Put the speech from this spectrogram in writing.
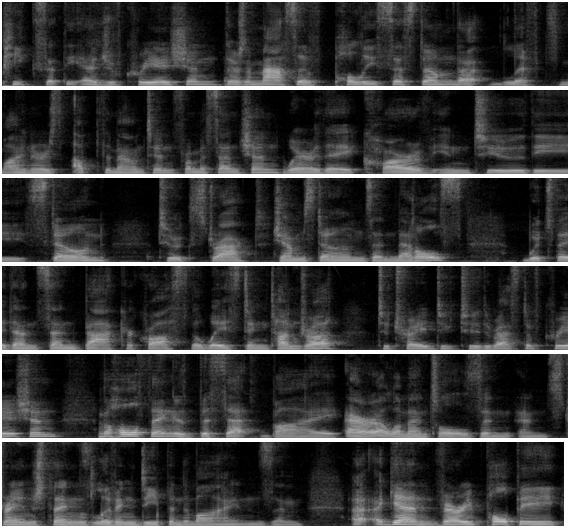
peaks at the edge of creation. There's a massive pulley system that lifts miners up the mountain from Ascension, where they carve into the stone to extract gemstones and metals, which they then send back across the wasting tundra to trade to, to the rest of creation. And the whole thing is beset by air elementals and, and strange things living deep in the mines. And uh, again, very pulpy,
